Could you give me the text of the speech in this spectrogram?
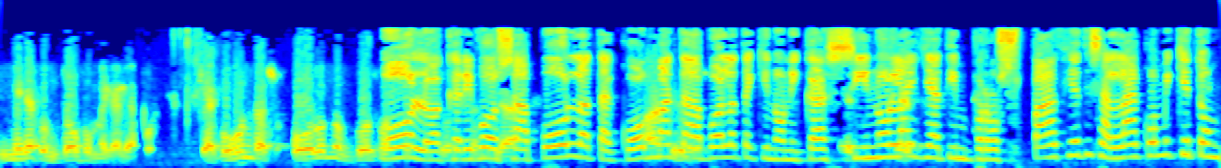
είναι για τον τόπο μεγάλη απώλεια. Και ακούγοντας όλο τον κόσμο. Όλο ακριβώς. Από όλα τα κόμματα, ακριβώς. από όλα τα κοινωνικά σύνολα ε, για την προσπάθεια της, αλλά ακόμη και τον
